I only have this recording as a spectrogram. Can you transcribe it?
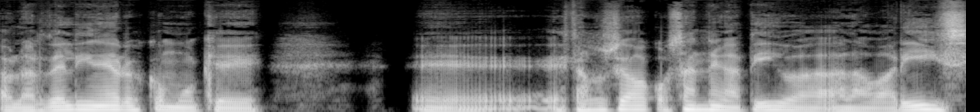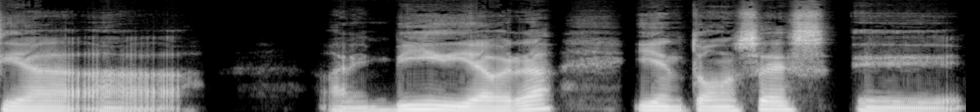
hablar del dinero es como que eh, está asociado a cosas negativas, a la avaricia, a, a la envidia, ¿verdad? Y entonces, eh,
